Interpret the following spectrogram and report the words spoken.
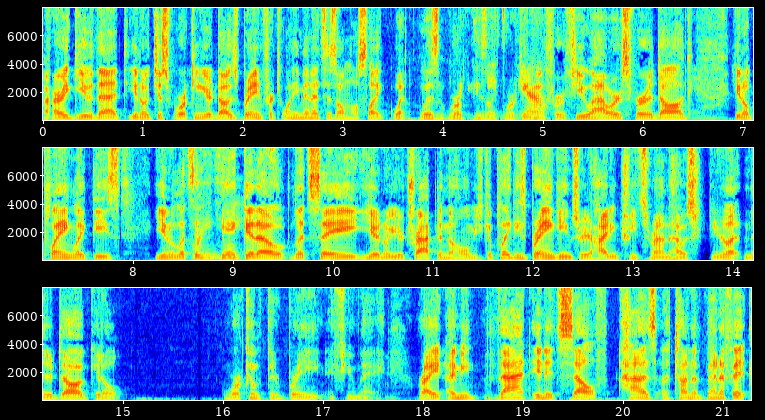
argue that you know just working your dog's brain for 20 minutes is almost like what was it work is like working Yeah. out for a few hours for a dog. You know, playing like these. You know, let's say you can't get out. Let's say you know you're trapped in the home. You can play these brain games where you're hiding treats around the house. You're letting the dog, you know, work out their brain, if you may, right? I mean, that in itself has a ton of benefit.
